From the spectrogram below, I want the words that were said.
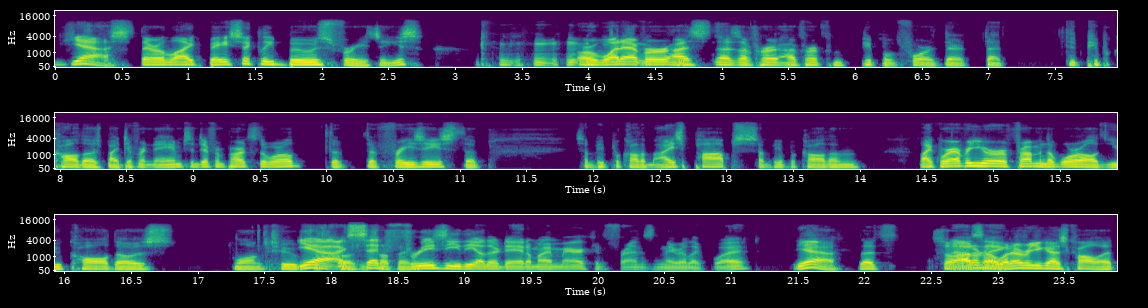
yes, they're like basically booze freezies. or whatever as as i've heard i've heard from people before there that people call those by different names in different parts of the world the the freezies the some people call them ice pops some people call them like wherever you're from in the world you call those long tubes Yeah, I said something. freezy the other day to my American friends, and they were like, "What? yeah that's so And I i, don't know like- whatever you guys call it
